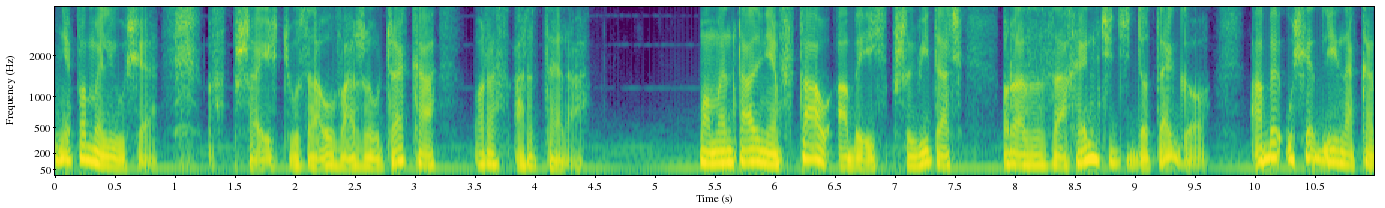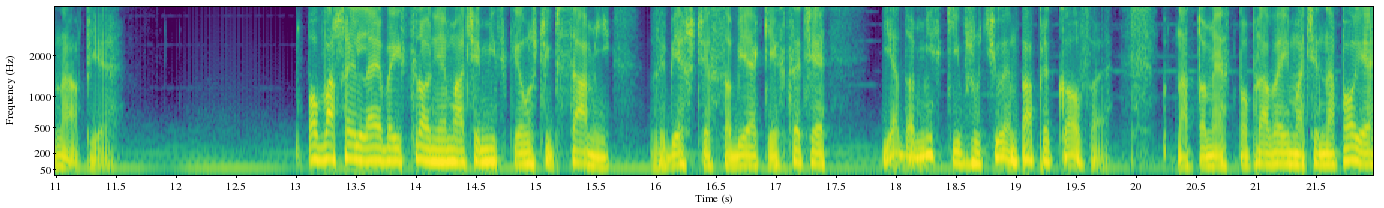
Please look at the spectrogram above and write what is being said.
Nie pomylił się. W przejściu zauważył Jacka oraz Artera. Momentalnie wstał, aby ich przywitać oraz zachęcić do tego, aby usiedli na kanapie. Po waszej lewej stronie macie miskę z chipsami. Wybierzcie sobie jakie chcecie. Ja do miski wrzuciłem paprykowe. Natomiast po prawej macie napoje,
